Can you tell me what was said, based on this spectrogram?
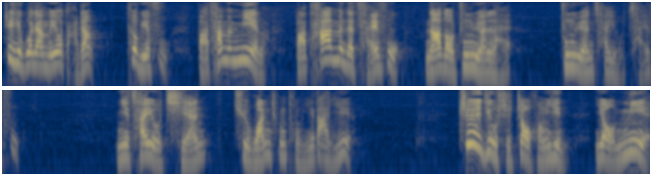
这些国家没有打仗，特别富。把他们灭了，把他们的财富拿到中原来，中原才有财富，你才有钱去完成统一大业。这就是赵匡胤要灭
